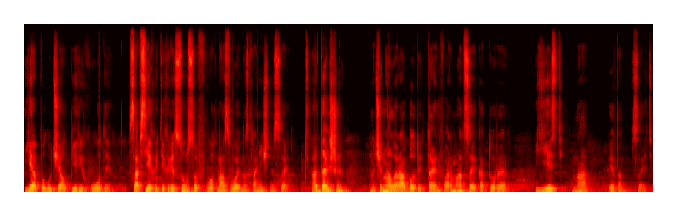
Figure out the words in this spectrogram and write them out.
я получал переходы со всех этих ресурсов вот на свой одностраничный сайт. А дальше начинала работать та информация, которая есть на этом сайте.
